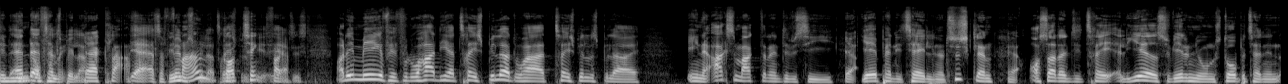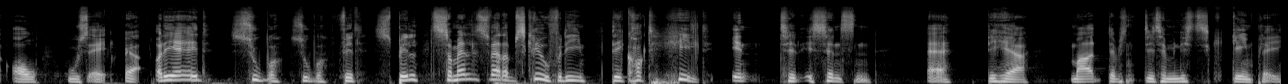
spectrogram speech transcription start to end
et andet antal spillere. Ja, klart. Ja, altså det er fem meget spillere, godt spillere, tænkt, ja. faktisk. Og det er mega fedt, for du har de her tre spillere. Du har tre spillere, der spiller en af aksemagterne, det vil sige Ja. ja. Japan, Italien og Tyskland. Ja. Og så er der de tre allierede, Sovjetunionen, Storbritannien og USA. Ja. Og det er et super, super fedt spil, som er lidt svært at beskrive, fordi det er kogt helt ind til essensen af det her meget de- deterministiske gameplay.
